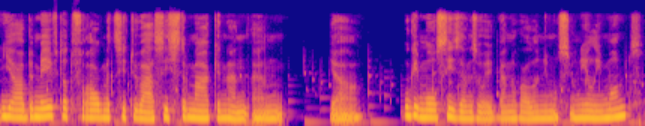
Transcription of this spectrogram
Ja, bij mij heeft dat vooral met situaties te maken en, en ja, ook emoties en zo. Ik ben nogal een emotioneel iemand.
